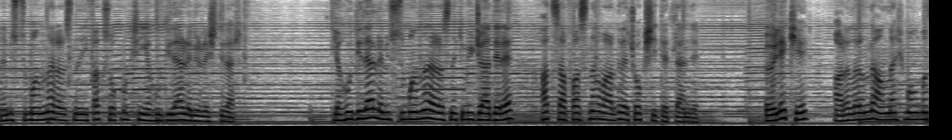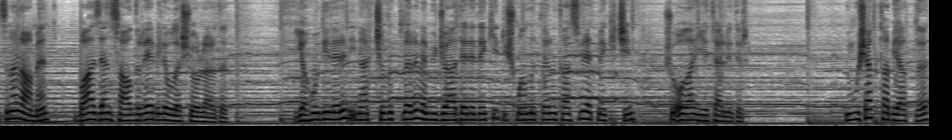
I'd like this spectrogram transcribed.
ve Müslümanlar arasında nifak sokmak için Yahudilerle birleştiler. Yahudilerle Müslümanlar arasındaki mücadele hat safhasına vardı ve çok şiddetlendi. Öyle ki aralarında anlaşma olmasına rağmen bazen saldırıya bile ulaşıyorlardı. Yahudilerin inatçılıkları ve mücadeledeki düşmanlıklarını tasvir etmek için şu olay yeterlidir. Yumuşak tabiatlı,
